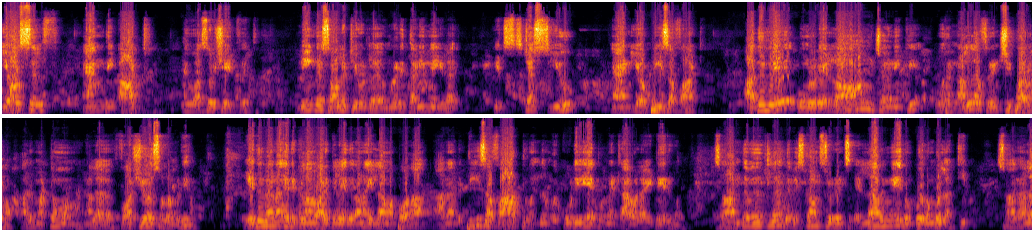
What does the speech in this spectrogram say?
yourself and the art you associate with நீங்க சாலிட்யூட்ல உங்களுடைய தனிமையில it's just you and your piece of art அதுவே உங்களுடைய லாங் ஜேர்னிக்கு ஒரு நல்ல ஃப்ரெண்ட்ஷிப்பா இருக்கும். அது மட்டும் நல்ல ஃபாஷியோ சொல்ல முடியும். எது வேணா இருக்கலாம் வாழ்க்கையில எது வேணா இல்லாம போலாம் ஆனா அந்த பீஸ் ஆஃப் ஆர்ட் வந்து உங்க கூடயே எப்பவுமே டிராவல் ஆகிட்டே இருக்கும். ஸோ அந்த விதத்துல இந்த விஸ்காம் ஸ்டூடெண்ட்ஸ் எல்லாருமே ரொம்ப ரொம்ப லக்கி ஸோ அதனால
